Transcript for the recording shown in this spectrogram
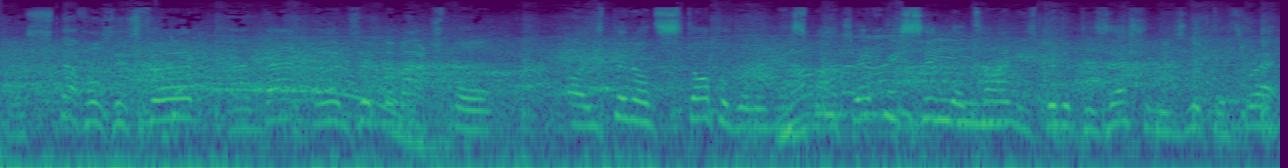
He snaffles his third, and that earns him the match ball. Oh, he's been unstoppable in this match. Every single time he's been in possession, he's looked a threat.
